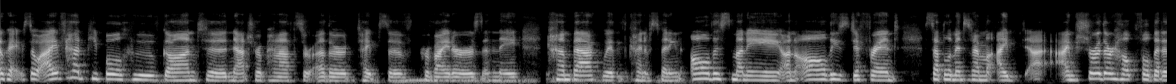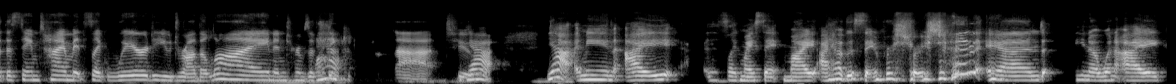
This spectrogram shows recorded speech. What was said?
Okay, so I've had people who've gone to naturopaths or other types of providers, and they come back with kind of spending all this money on all these different supplements. And I'm I I'm sure they're helpful, but at the same time, it's like where do you draw the line in terms of yeah. thinking that too? Yeah, yeah. I mean, I it's like my same my I have the same frustration, and you know when I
